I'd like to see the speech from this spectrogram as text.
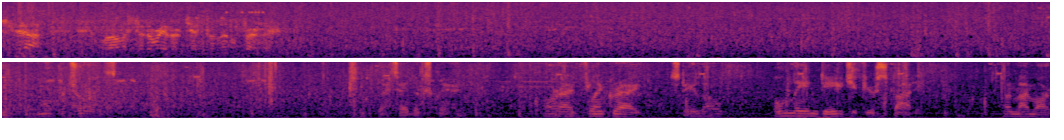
Keep it up. We're almost to the river, just a little further. More patrols. Right side looks clear. All right, flank right. Stay low. Only engage if you're spotted. On my mark.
